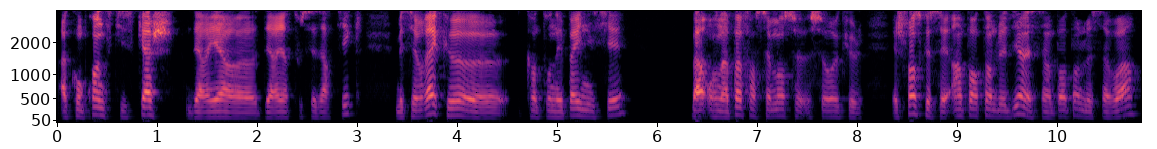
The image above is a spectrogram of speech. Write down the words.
à comprendre ce qui se cache derrière euh, derrière tous ces articles. Mais c'est vrai que euh, quand on n'est pas initié, bah, on n'a pas forcément ce, ce, recul. Et je pense que c'est important de le dire et c'est important de le savoir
